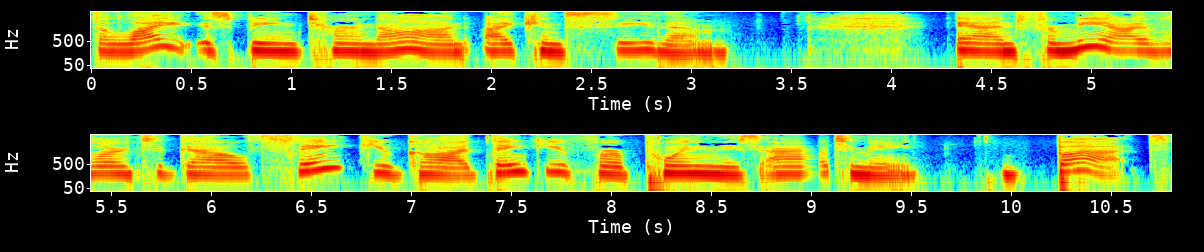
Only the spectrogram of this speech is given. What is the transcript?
the light is being turned on, I can see them. And for me, I've learned to go, thank you, God. Thank you for pointing these out to me. But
